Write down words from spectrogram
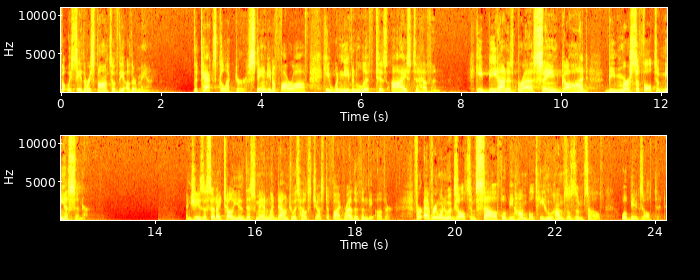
But we see the response of the other man the tax collector, standing afar off, he wouldn't even lift his eyes to heaven. He beat on his breast, saying, God, be merciful to me, a sinner. And Jesus said, I tell you, this man went down to his house justified rather than the other. For everyone who exalts himself will be humbled, he who humbles himself will be exalted.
